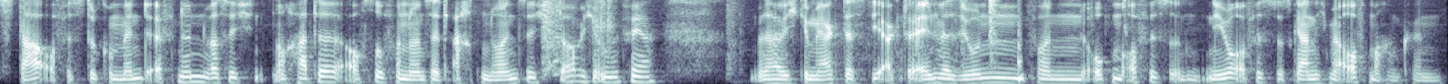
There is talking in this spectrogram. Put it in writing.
Star Office-Dokument öffnen, was ich noch hatte, auch so von 1998, glaube ich ungefähr. Da habe ich gemerkt, dass die aktuellen Versionen von OpenOffice und NeoOffice das gar nicht mehr aufmachen können.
